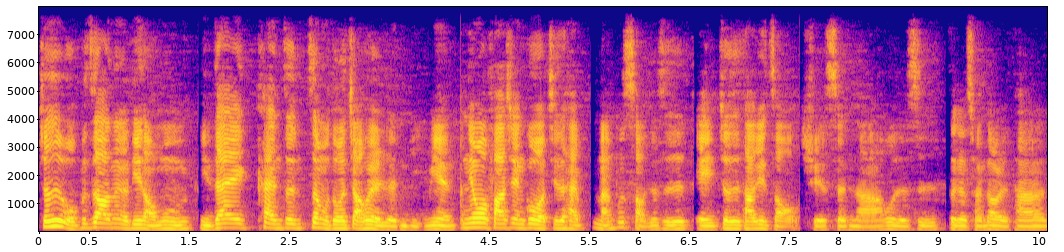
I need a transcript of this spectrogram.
就是我不知道那个李老木，你在看这这么多教会的人里面，你有没有发现过，其实还蛮不少，就是诶，就是他去找学生啊，或者是这个传道人他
